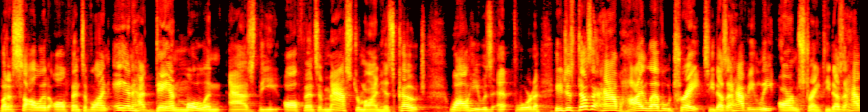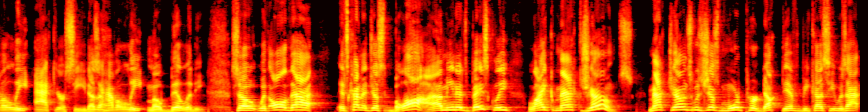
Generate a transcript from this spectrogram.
but a solid offensive line, and had Dan Mullen as the offensive mastermind, his coach, while he was at Florida. He just doesn't have high level traits. He doesn't have elite arm strength. He doesn't have elite accuracy. He doesn't have elite mobility. So with all that it's kind of just blah. I mean, it's basically like Mac Jones. Mac Jones was just more productive because he was at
